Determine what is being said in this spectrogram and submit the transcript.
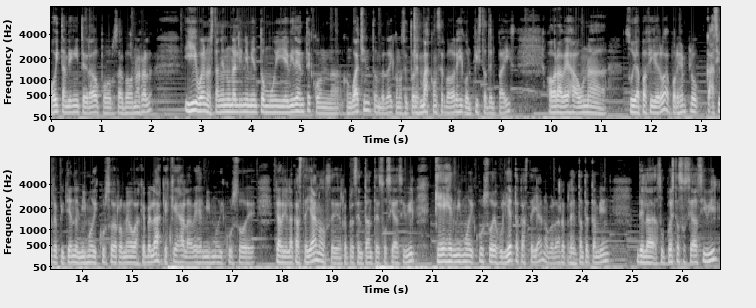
hoy también integrado por Salvador Narrala. Y bueno, están en un alineamiento muy evidente con, ah, con Washington, ¿verdad? Y con los sectores más conservadores y golpistas del país. Ahora ves a una Suyapa Figueroa, por ejemplo, casi repitiendo el mismo discurso de Romeo Vázquez Velázquez, que es a la vez el mismo discurso de Gabriela Castellanos, representante de sociedad civil, que es el mismo discurso de Julieta Castellanos, ¿verdad? representante también de la supuesta sociedad civil,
